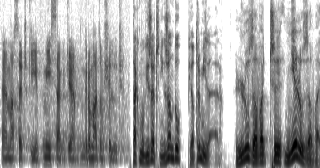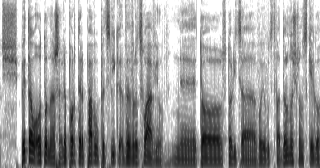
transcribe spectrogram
e, maseczki w miejscach, gdzie gromadzą się ludzie. Tak mówi rzecznik rządu Piotr Miller. Luzować czy nie luzować? Pytał o to nasz reporter Paweł Pyclik we Wrocławiu. E, To stolica województwa dolnośląskiego,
